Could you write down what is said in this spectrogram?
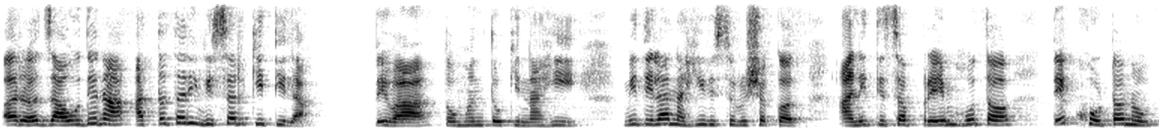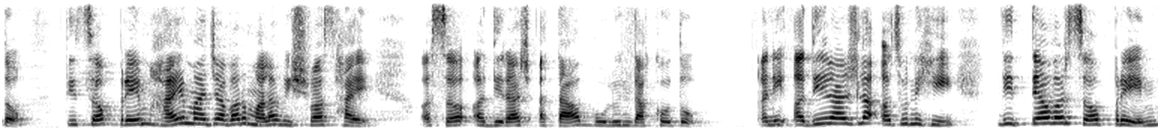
अरे जाऊ दे ना आत्ता तरी विसर की तिला. तेव्हा तो म्हणतो की नाही मी तिला नाही विसरू शकत. आणि तिचं प्रेम होतं ते खोटं नव्हतं. तिचं प्रेम आहे माझ्यावर मला विश्वास आहे असं अधिराज आता बोलून दाखवतो. आणि अधिराजला अजूनही नित्यावरचं प्रेम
